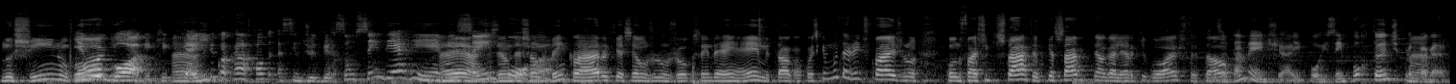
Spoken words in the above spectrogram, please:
no Steam, no E no GOG. GOG, que, que É. aí com aquela falta assim, de versão sem DRM, É, sem dizendo, porra. deixando bem claro que esse é um, um jogo sem DRM e tal, uma coisa que muita gente faz no- quando faz Kickstarter, porque sabe que tem uma galera que gosta e tal. Exatamente. Aí, porra, isso é importante pra, É. pra galera.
